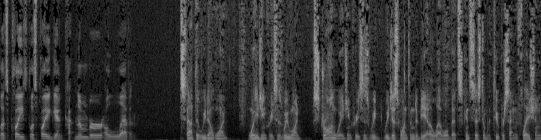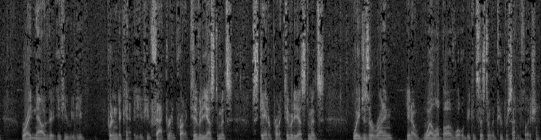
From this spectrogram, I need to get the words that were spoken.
Let's play. Let's play again. Cut number eleven. It's not that we don't want wage increases. We want strong wage increases. We we just want them to be at a level that's consistent with two percent inflation. Right now, if you if you put into if you factor in productivity estimates, standard productivity estimates, wages are running you know well above what would be consistent with two percent inflation.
